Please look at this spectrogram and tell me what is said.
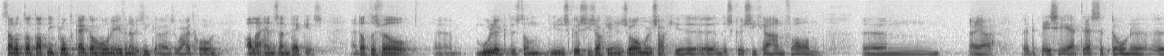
stel dat dat niet klopt, kijk dan gewoon even naar de ziekenhuizen, waar het gewoon alle hens aan dek is. En dat is wel uh, moeilijk. Dus dan die discussie zag je in de zomer, zag je eh, een discussie gaan van, um, nou ja, eh, de PCR-testen tonen uh,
